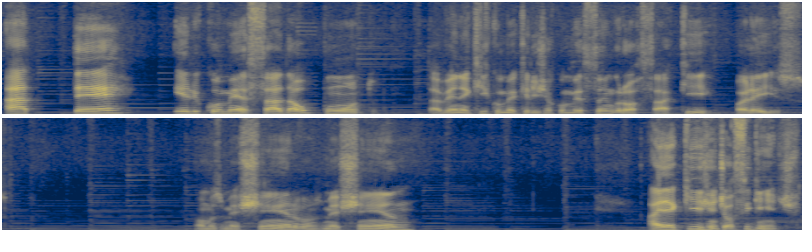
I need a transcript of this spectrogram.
até ele começar a dar o ponto. Tá vendo aqui como é que ele já começou a engrossar aqui? Olha isso. Vamos mexendo, vamos mexendo. Aí aqui, gente, é o seguinte.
